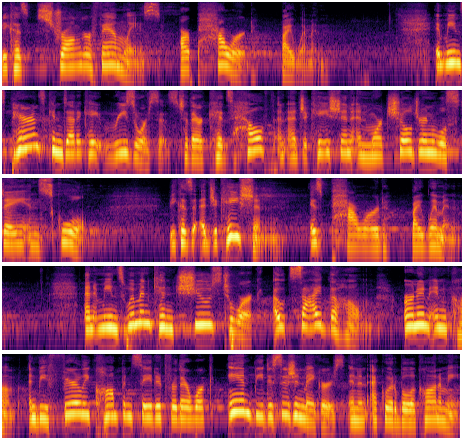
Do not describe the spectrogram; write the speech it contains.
because stronger families are powered by women. It means parents can dedicate resources to their kids' health and education, and more children will stay in school because education is powered by women. And it means women can choose to work outside the home, earn an income, and be fairly compensated for their work and be decision makers in an equitable economy.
